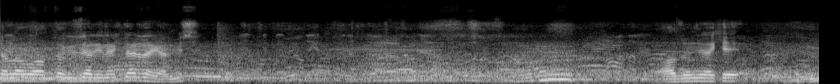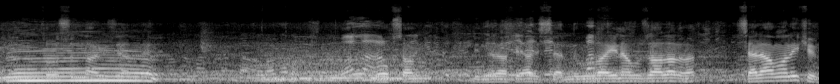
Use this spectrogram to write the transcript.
Maşallah bu hafta güzel inekler de gelmiş. Az önceki tosun da güzeldi. 90 bin lira fiyat istendi. Burada yine buzağlar var. Selamünaleyküm.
